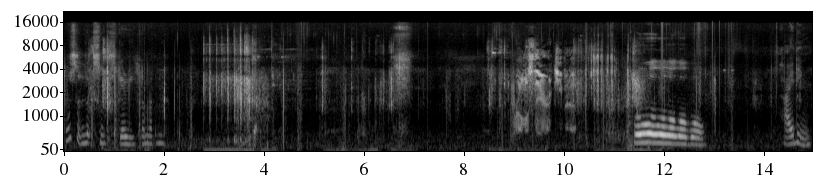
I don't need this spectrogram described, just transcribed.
This looks so scary. Come on. Okay. We're almost there. Keep it up. Whoa, whoa, whoa, whoa, whoa, whoa. Hiding.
